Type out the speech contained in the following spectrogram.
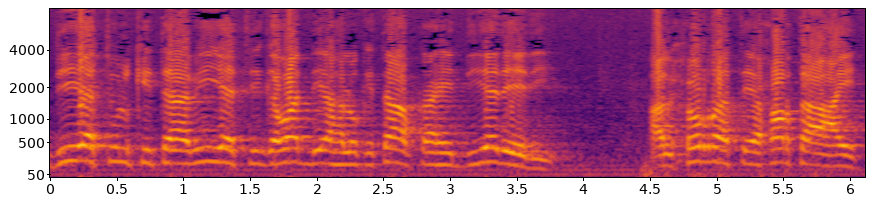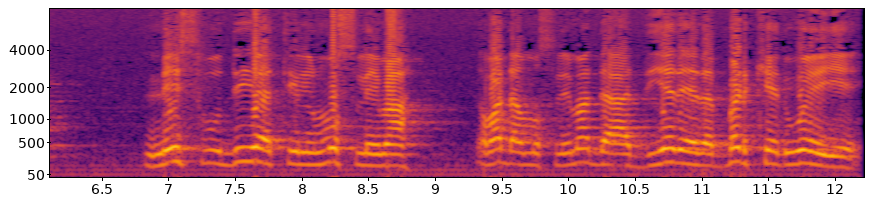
diyatu lkitaabiyati gabadhii ahlu kitaabka ahayd diyadeedii alxurati ee xorta ahayd nisfu diyati lmuslima gabadha muslimadda ah diyadeeda barhkeed weeye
